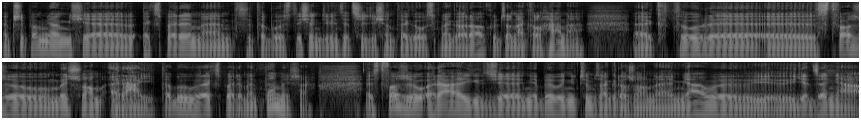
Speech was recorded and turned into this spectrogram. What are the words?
e, przypomniał mi się eksperyment, to był z 1968 roku, Johna Colhana, e, który e, stworzył myszom raj. To był eksperyment na myszach. Stworzył raj, gdzie nie były niczym zagrożone, miały je- jedzenia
